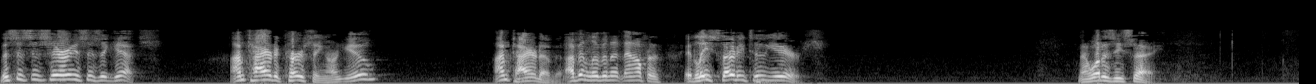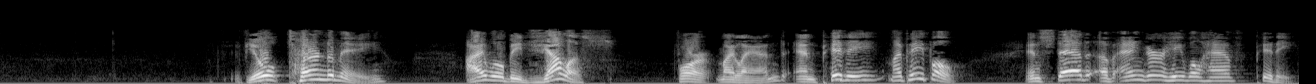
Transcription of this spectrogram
This is as serious as it gets. I'm tired of cursing, aren't you? I'm tired of it. I've been living it now for at least 32 years. Now, what does he say? If you'll turn to me, I will be jealous for my land and pity my people. Instead of anger, he will have pity.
